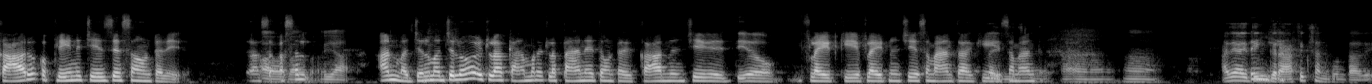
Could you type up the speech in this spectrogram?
car ఒక ప్లేన్ చేజ్ చేస్తా ఉంటది. అస- అసలు. అండ్ మధ్యలో మధ్యలో ఇట్లా కెమెరా ఇట్లా ప్యాన్ అయితే ఉంటది కార్ నుంచి ఫ్లైట్కి ఫ్లైట్ నుంచి సమాంతాకి సమాంత. అదే ఐ థింక్ గ్రాఫిక్స్ అనుకుంటా అది.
